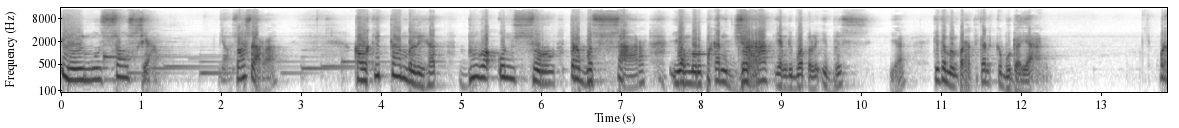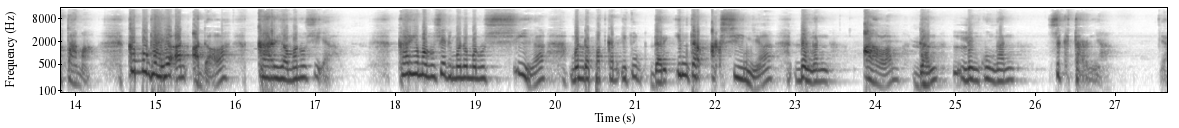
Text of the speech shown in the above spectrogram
ilmu sosial. Ya, saudara, kalau kita melihat dua unsur terbesar yang merupakan jerat yang dibuat oleh iblis, ya, kita memperhatikan kebudayaan. Pertama, kebudayaan adalah karya manusia. Karya manusia di mana manusia mendapatkan itu dari interaksinya dengan alam dan lingkungan sekitarnya. Ya,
